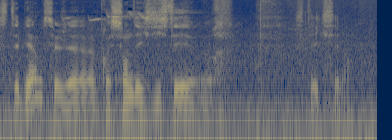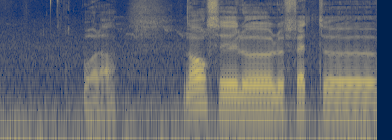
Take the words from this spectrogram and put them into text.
C'était bien parce que j'ai l'impression d'exister. euh, C'était excellent. Voilà. Non, c'est le, le fait, euh,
